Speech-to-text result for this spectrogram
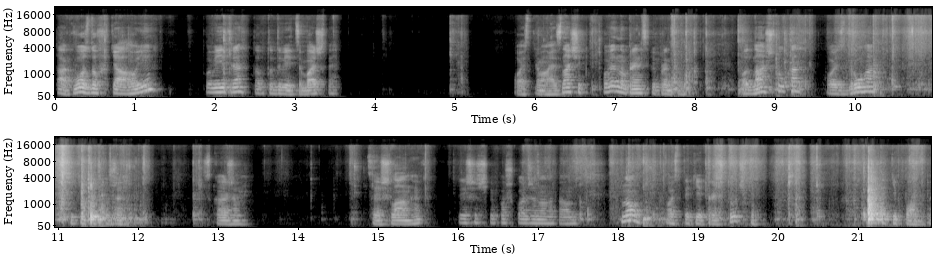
Так, воздух втягує повітря. Тобто, дивіться, бачите? Ось тримає. Значить, повинно, в принципі, працювати. Одна штука, ось друга. Тільки тут уже, скажімо, цей шлангик трішечки пошкоджено, напевно. Ну, ось такі три штучки. Такі помпи.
